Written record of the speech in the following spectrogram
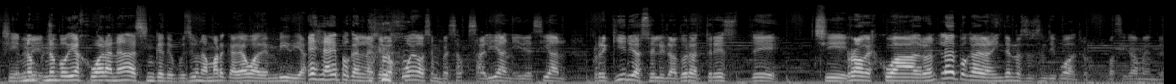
Sí, no, no podías jugar a nada sin que te pusiera una marca de agua de Nvidia. Es la época en la que los juegos salían y decían requiere aceleradora 3D. Sí. Rogue Squadron. La época de la Nintendo 64, básicamente.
